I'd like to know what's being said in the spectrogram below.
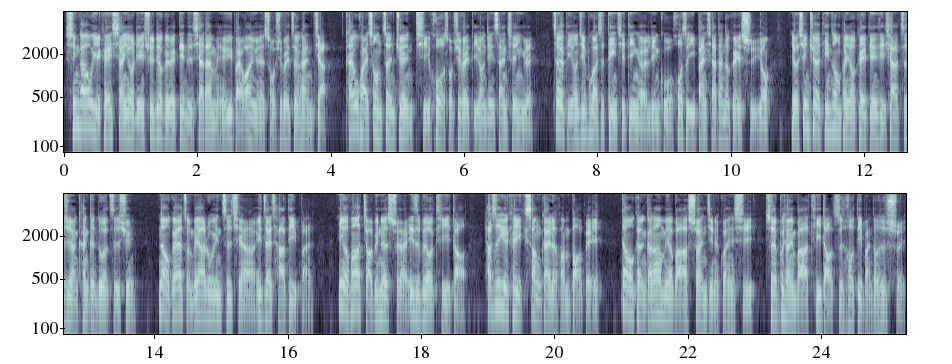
新开户也可以享有连续六个月电子下单每月一百万元的手续费震撼价，开户还送证券、期货手续费抵用金三千元。这个抵用金不管是定期定额、零股或是一般下单都可以使用。有兴趣的听众朋友可以点底下的资讯栏看更多的资讯。那我刚才准备要录音之前啊，一直在擦地板，因为我放到脚边的水啊，一直被我踢到。它是一个可以上盖的环保杯，但我可能刚刚没有把它拴紧的关系，所以不小心把它踢倒之后，地板都是水。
